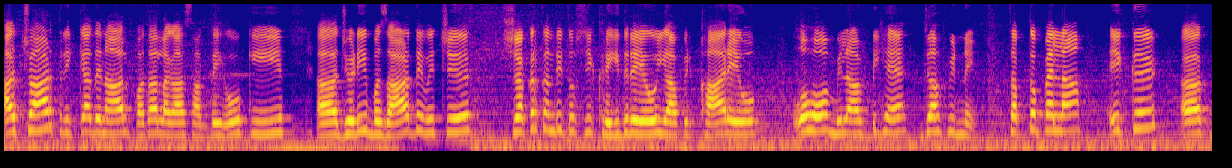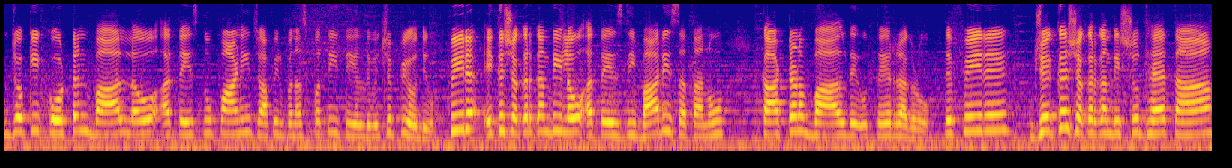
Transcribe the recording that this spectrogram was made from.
ਆਹ ਤਰੀਕਿਆਂ ਦੇ ਨਾਲ ਪਤਾ ਲਗਾ ਸਕਦੇ ਹੋ ਕਿ ਜਿਹੜੀ ਬਾਜ਼ਾਰ ਦੇ ਵਿੱਚ ਸ਼ਕਰਕੰਦੀ ਤੁਸੀਂ ਖਰੀਦ ਰਹੇ ਹੋ ਜਾਂ ਫਿਰ ਖਾ ਰਹੇ ਹੋ, ਉਹ ਮਿਲਾਵਟੀ ਹੈ ਜਾਂ ਫਿਰ ਨਹੀਂ? ਸਭ ਤੋਂ ਪਹਿਲਾਂ ਇੱਕ ਅ, ਜੋ ਕਿ ਕੋਟਨ ਬਾਲ ਲਓ ਅਤੇ ਇਸ ਨੂੰ ਪਾਣੀ ਜਾਂ ਫਿਰ ਬਨਸਪਤੀ ਤੇਲ ਦੇ ਵਿੱਚ ਭਿਓ ਦਿਓ। ਫਿਰ ਇੱਕ ਸ਼ਕਰਕੰਦੀ ਲਓ ਅਤੇ ਇਸ ਦੀ ਬਾਹਰੀ ਸਤਹ ਨੂੰ ਕਾਟਨ ਬਾਲ ਦੇ ਉੱਤੇ ਰਗੜੋ। ਤੇ ਫਿਰ ਜੇਕਰ ਸ਼ਕਰਕੰਦੀ ਸ਼ੁੱਧ ਹੈ ਤਾਂ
